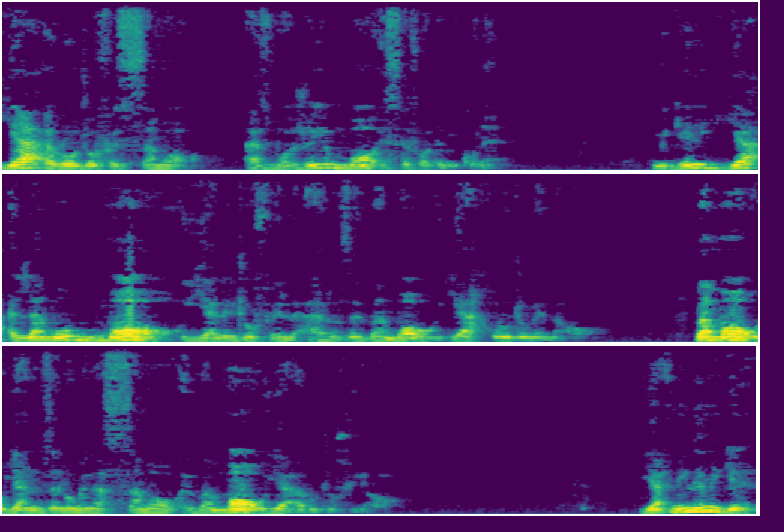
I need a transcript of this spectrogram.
یعرج فی السما. از واژه ما استفاده می‌کنه. میگه یعلم ما یلج فی الارض و ما یخرج منها. و ما ینزل من السماء و ما یعرج فیها. یعنی نمیگه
